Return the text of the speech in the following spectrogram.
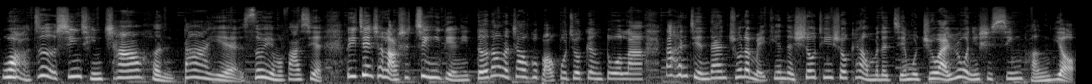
哇，这心情差很大耶？所以有没有发现离建成老师近一点，你得到的照顾保护就更多啦？那很简单，除了每天的收听收看我们的节目之外，如果您是新朋友，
